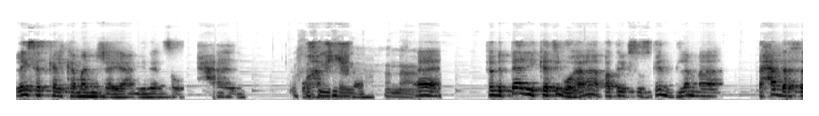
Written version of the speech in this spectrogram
ليست كالكمنجة يعني ذات صوت حاد وخفيفة. نعم. آه. فبالتالي كاتبها باتريك سوسكند لما تحدث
